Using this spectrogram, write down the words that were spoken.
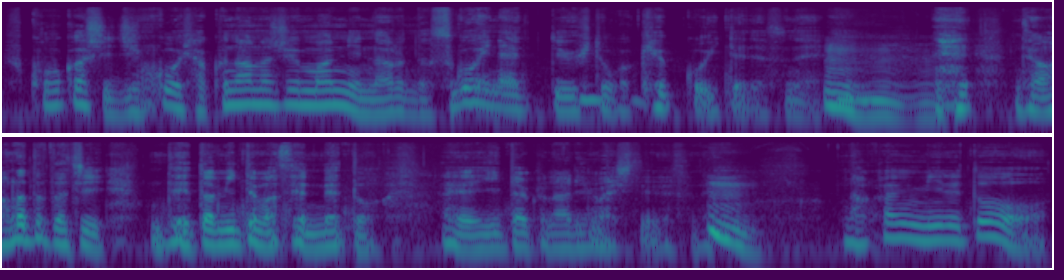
福岡市人口170万人になるんだ。すごいねっていう人が結構いてですね、うんうん であなたたちデータ見てませんねと、えー言いたくなりましてですね、うん。中身見ると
